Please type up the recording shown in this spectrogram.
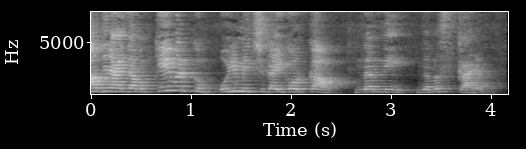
അതിനായി നമുക്ക് ഏവർക്കും ഒരുമിച്ച് കൈകോർക്കാം. നന്ദി നമസ്കാരം.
